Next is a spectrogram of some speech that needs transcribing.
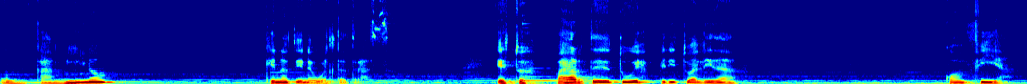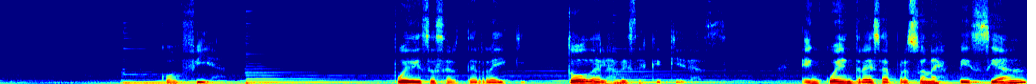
un camino que no tiene vuelta atrás. Esto es parte de tu espiritualidad. Confía, confía puedes hacerte Reiki todas las veces que quieras. Encuentra a esa persona especial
